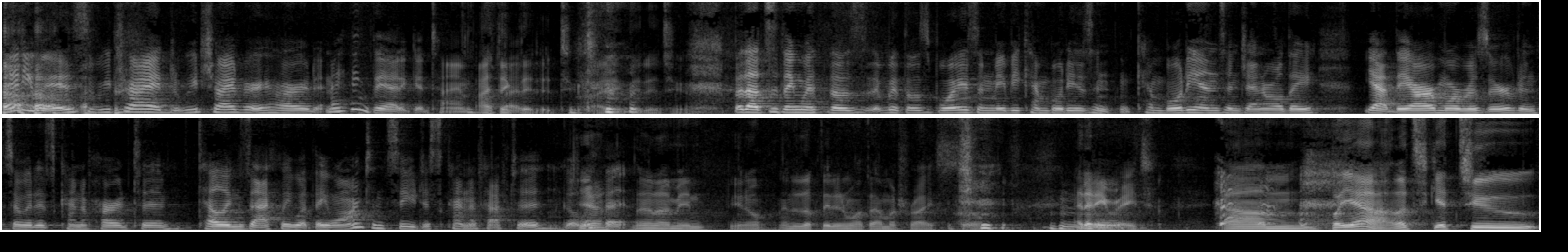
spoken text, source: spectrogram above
Anyways, we tried. We tried very hard, and I think they had a good time. I think but, they did too. I think they did too. But that's the thing with those with those boys and maybe Cambodians and Cambodians in general. They yeah they are more reserved, and so it is kind of hard to tell exactly what they want, and so you just kind of have to go yeah, with it. and I mean, you know, ended up they didn't want that much rice. So, at any rate, um, but yeah, let's get to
